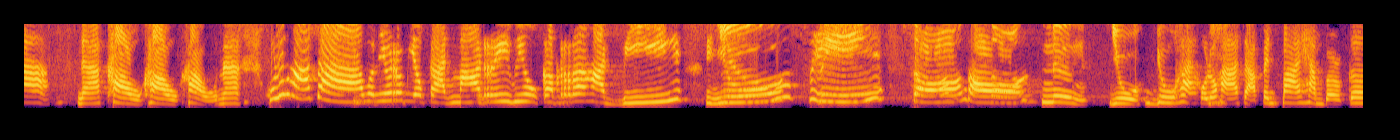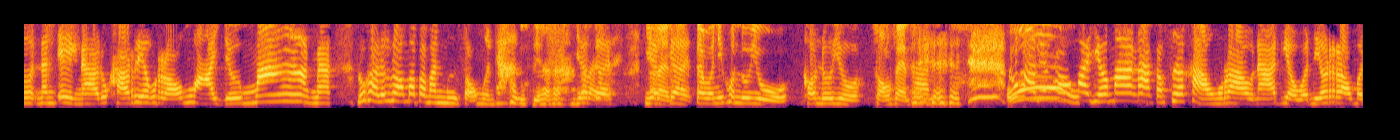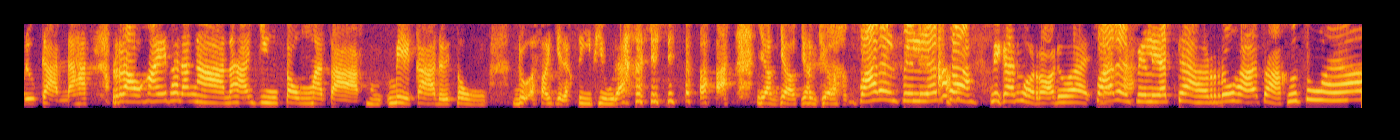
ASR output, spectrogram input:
นะ เข่าเข่าเข่านะ คุณลูกค้าจ๋าวันนี้เรามีโอกาสมารีวิวกับรหัส B U C สองสองหนึ่ง อยู่อยู่ค่ะคุณลูกค้าจ๋าเป็นป้ายแฮมเบอร์เกอร์นั่นเองนะคะ ลูกค้าเรียกร้องมาเยอะมากนะ ลูกค้าเรียกร้องมาประมาณหมื่นสองหมื่นท่านเดี๋ยวนะเยอะเกินเยอะเกินแต่วันนี้คนดูอยู่คนดูอยู่สองแสนท่านลูกค้าเรียกร้องมาเยอะมากนะคะกับเสื้อขาวของเรานะ เดี๋ยววันนี้เรามาดูกันนะคะ เราให้พนักงานนะคะ ยิงตรงมาจากอเมริกาโดยตรงดูสังเกตจากซีพิวได้หยอกหยอกหยอกหยอกฟาดแอนฟิเลียสค่ะมีการหัวเราะด้วยฟาดแอนฟิเลียสค่ะลูกค้าจ๋าคือสวยอะ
